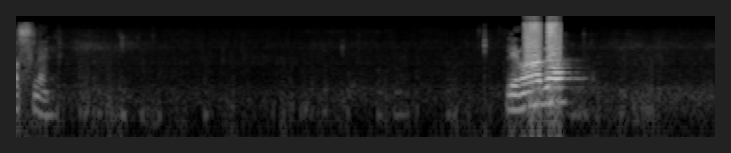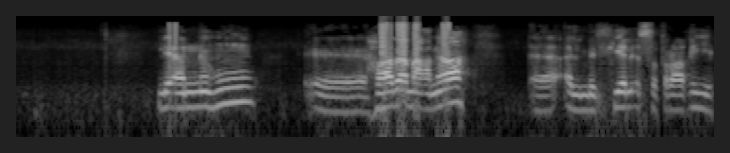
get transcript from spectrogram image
أصلا؟ لماذا؟ لأنه آه هذا معناه آه الملكية الاستطراقية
